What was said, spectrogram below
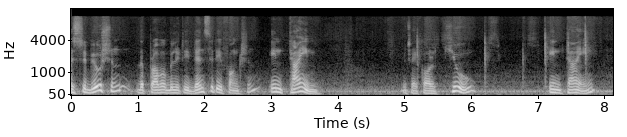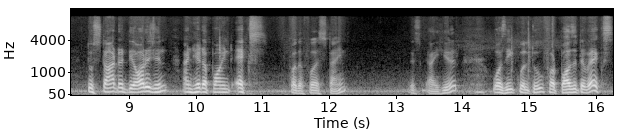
distribution the probability density function in time which I call q in time to start at the origin and hit a point x for the first time this guy here was equal to for positive x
